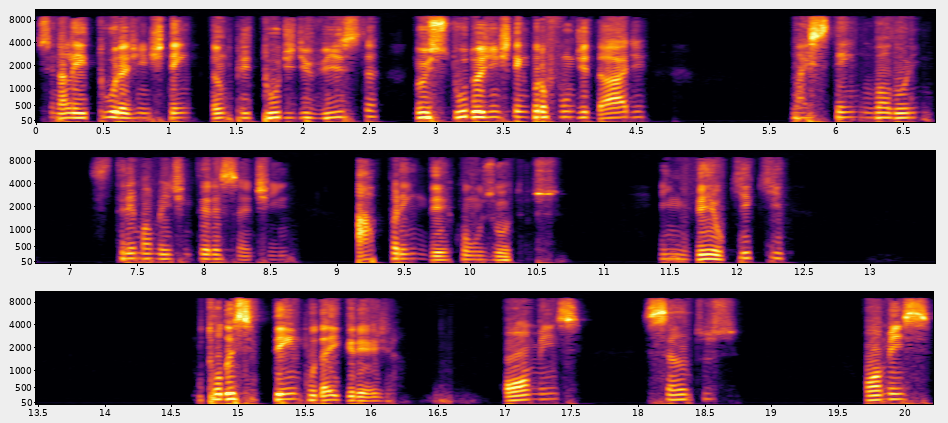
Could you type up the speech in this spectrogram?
Se na leitura a gente tem amplitude de vista, no estudo a gente tem profundidade, mas tem um valor extremamente interessante em aprender com os outros, em ver o que que todo esse tempo da igreja, homens santos, homens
